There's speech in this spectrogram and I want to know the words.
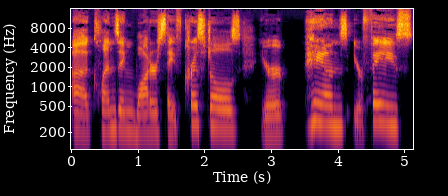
uh, cleansing water safe crystals, your hands, your face,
